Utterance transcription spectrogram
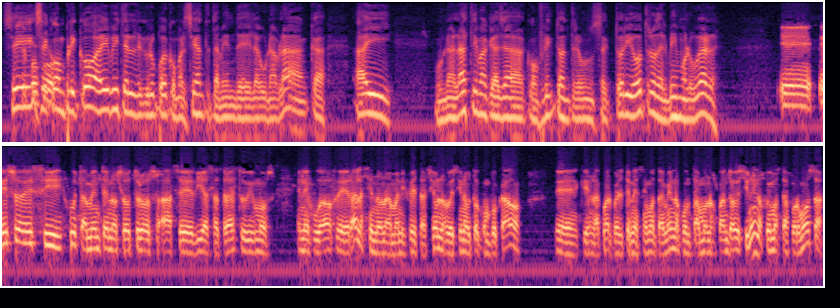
Sí, se complicó ahí, ¿viste? El grupo de comerciantes también de Laguna Blanca, hay una lástima que haya conflicto entre un sector y otro del mismo lugar. Eh, eso es, sí, justamente nosotros hace días atrás estuvimos en el juzgado federal haciendo una manifestación, los vecinos autoconvocados, eh, que es la cual pertenecemos también, nos juntamos unos cuantos vecinos y nos fuimos hasta Formosa.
